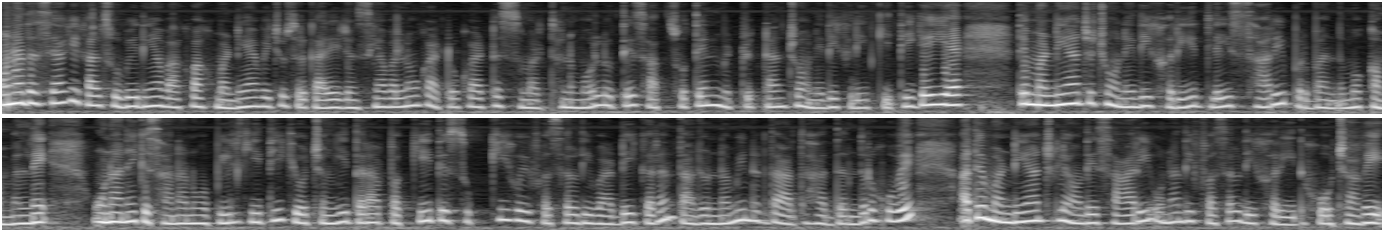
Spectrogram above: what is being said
ਉਹਨਾਂ ਦੱਸਿਆ ਕਿ ਕੱਲ ਸੂਬੇ ਦੀਆਂ ਵੱਖ-ਵੱਖ ਮੰਡੀਆਂ ਵਿੱਚ ਸਰਕਾਰੀ ਏਜੰਸੀਆਂ ਵੱਲੋਂ ਘੱਟੋ-ਘੱਟ ਸਮਰਥਨ ਮੁੱਲ ਉੱਤੇ 703 ਮੀਟ੍ਰਿਕ ਟਨ ਝੋਨੇ ਦੀ ਖਰੀਦ ਕੀਤੀ ਗਈ ਹੈ ਤੇ ਮੰਡੀਆਂ 'ਚ ਝੋਨੇ ਦੀ ਖਰੀਦ ਲਈ ਸਾਰੇ ਪ੍ਰਬੰਧ ਮੁਕੰਮਲ ਨੇ। ਉਹਨਾਂ ਨੇ ਕਿਸਾਨਾਂ ਨੂੰ ਅਪੀਲ ਕੀਤੀ ਕਿ ਉਹ ਚੰਗੀ ਤਰ੍ਹਾਂ ਪੱਕੀ ਤੇ ਸੁੱਕੀ ਹੋਈ ਫਸਲ ਦੀ ਵਾਢੀ ਕਰਨ ਤਾਂ ਜੋ ਨਵੀਂ ਨਿਰਧਾਰਤ ਹੱਦ ਅੰਦਰ ਹੋਵੇ ਅਤੇ ਮੰਡੀਆਂ 'ਚ ਲਿਆਉਂਦੇ ਸਾਰੀ ਉਹਨਾਂ ਦੀ ਫਸਲ ਦੀ ਖਰੀਦ ਹੋ ਜਾਵੇ।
